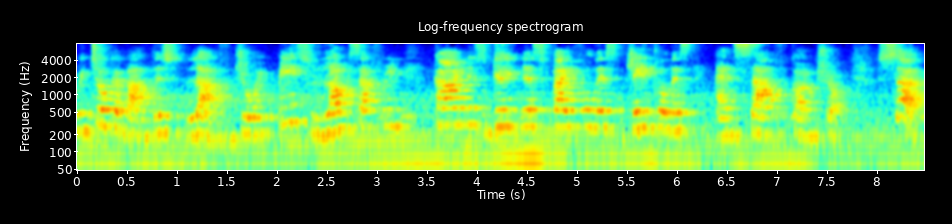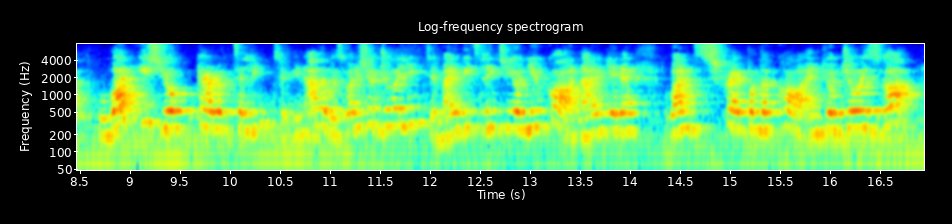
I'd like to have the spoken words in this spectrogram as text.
we talk about this love, joy, peace, long-suffering, kindness, goodness, faithfulness, gentleness, and self-control. So, what is your character linked to? In other words, what is your joy linked to? Maybe it's linked to your new car. Now you get a one scrape on the car and your joy is gone.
